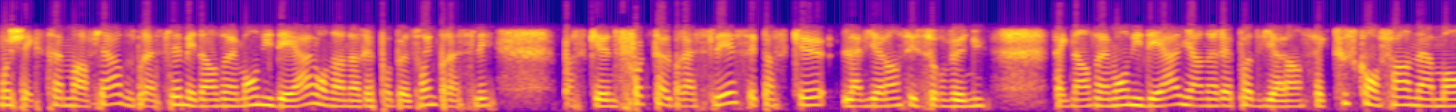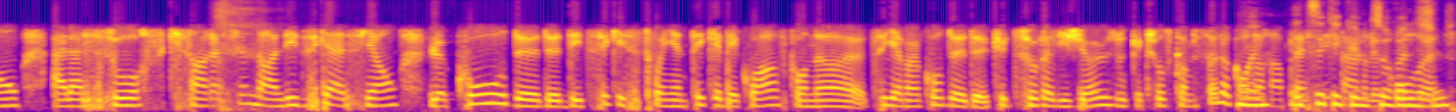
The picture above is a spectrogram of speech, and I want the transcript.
moi je suis extrêmement fière du bracelet, mais dans un monde idéal, on n'en aurait pas besoin de bracelet parce qu'une fois que tu as le bracelet, c'est parce que la violence violence est survenue. Fait que dans un monde idéal, il n'y en aurait pas de violence. Fait que tout ce qu'on fait en amont, à la source, qui s'enracine dans l'éducation, le cours de, d'éthique et citoyenneté québécoise qu'on a, tu sais, il y avait un cours de, culture religieuse ou quelque chose comme ça là qu'on a remplacé éthique et culture euh, religieuse.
